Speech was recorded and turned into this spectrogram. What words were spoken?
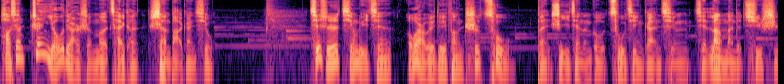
好像真有点什么才肯善罢甘休。其实情侣间偶尔为对方吃醋，本是一件能够促进感情且浪漫的趣事，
